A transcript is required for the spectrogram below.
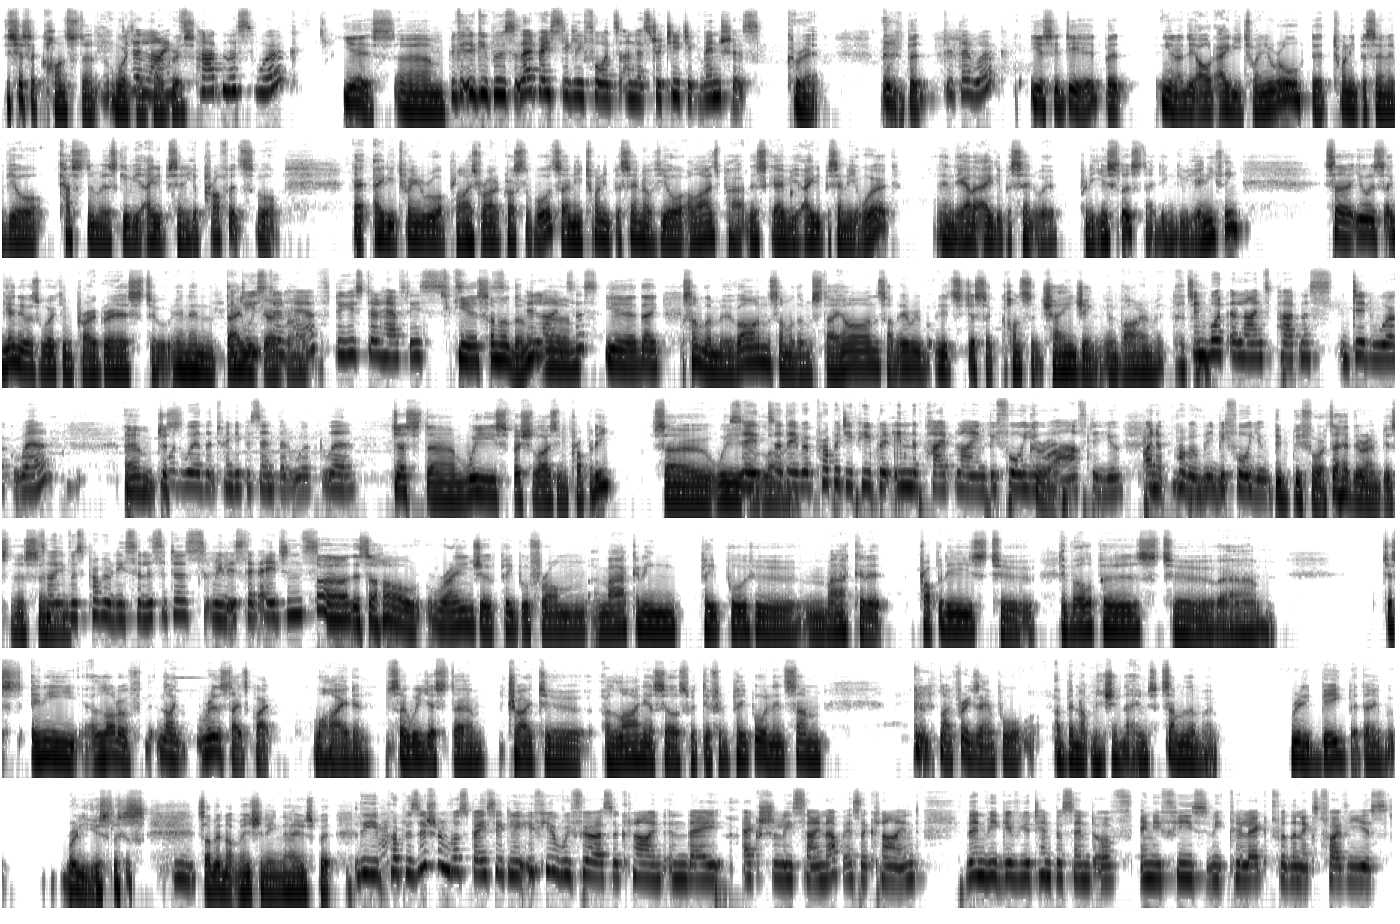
it's just a constant work Did in alliance progress. partners work? Yes, um, Because, because that basically falls under strategic ventures. correct. but Did that work? yes, it did. But, you know, the old 80 20 rule that 20% of your customers give you 80% of your profits, or that 80 20 rule applies right across the board. So only 20% of your alliance partners gave you 80% of your work, and the other 80% were pretty useless. They didn't give you anything. So it was, again, it was work in progress to, and then they Do you would go. still right. have? Do you still have these? Yeah, some of them. um, Alliances? yeah, they some of them move on, some of them stay on. Some everybody. It's just a constant changing environment. That's And what alliance partners did work well? Um, What were the twenty percent that worked well? just um, we specialize in property, so we. So, so they were property people in the pipeline before you Correct. or after you? Oh, no, probably before you. be- before they had their own business, and So it was probably solicitors, real estate agents. Oh, there's a whole range of people from marketing people who marketed properties to developers to um, just any, a lot of, like real estate's quite wide. And so we just um, tried to align ourselves with different people. And then some, like for example, I better not mention names. Some of them are really big, but they were really useless. So I better not mention any names, but The proposition was basically if you refer as a client and they actually sign up as a client, then we give you 10% of any fees we collect for the next five years.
